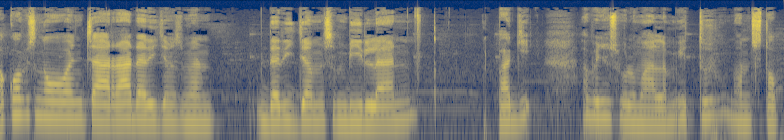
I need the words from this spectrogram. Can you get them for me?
aku habis ngewawancara dari jam 9 dari jam 9 pagi sampai jam 10 malam itu nonstop.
